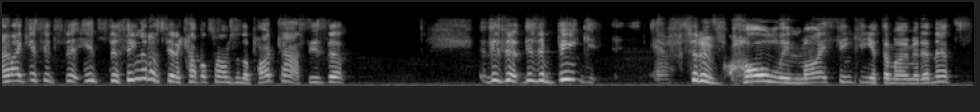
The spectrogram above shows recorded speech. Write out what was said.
And I guess it's the it's the thing that I've said a couple of times on the podcast is that there's a there's a big sort of hole in my thinking at the moment, and that's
